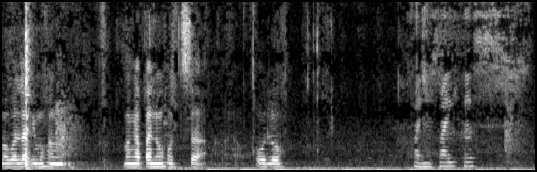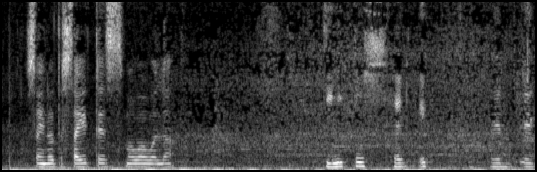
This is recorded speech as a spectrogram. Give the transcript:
mawala imuhang mga panuhot sa ulo. sinusitis, Sinusitis mawawala. Tinnitus, headache, Headache.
